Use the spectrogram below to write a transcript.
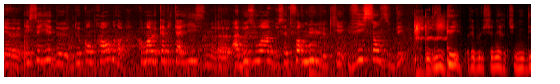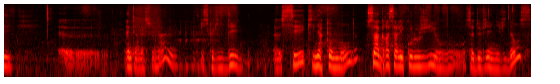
euh, essayer de, comprendre comment le capitalisme euh, a besoin de cette formule qui est vie sans idée. L'idée révolutionnaire est une idée euh, internationale, puisque l'idée c'est qu'il n'y a qu'un monde. Ça, grâce à l'écologie, ça devient une évidence.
